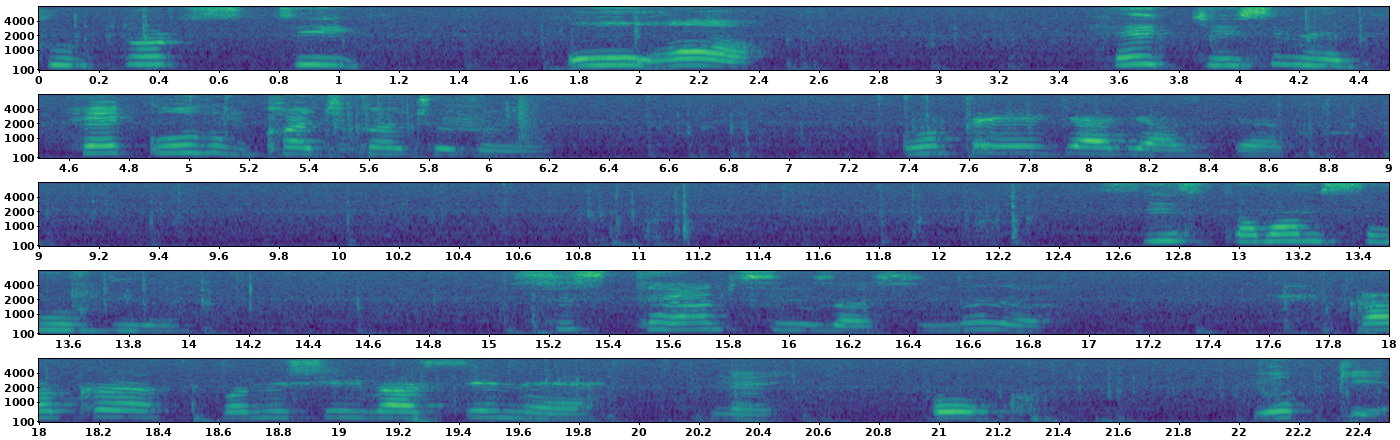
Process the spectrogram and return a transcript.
44 stick. Oha. Hack kesin hack. Hack oğlum kaç kaç o zaman. Ortaya gel yazdı. Siz tamamsınız diyor. Siz temsiniz aslında da. Kanka bana şey versene. Ne? Ok. Yok ki.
